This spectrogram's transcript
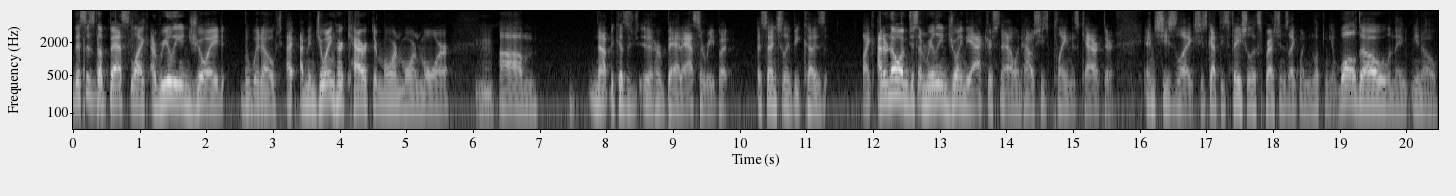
This is the best. Like I really enjoyed the widow. I, I'm enjoying her character more and more and more. Mm-hmm. Um, not because of uh, her badassery, but essentially because, like, I don't know. I'm just I'm really enjoying the actress now and how she's playing this character, and she's like she's got these facial expressions like when looking at Waldo when they you know.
